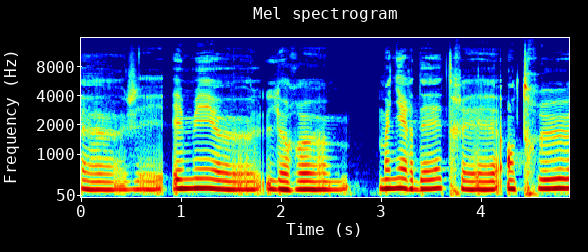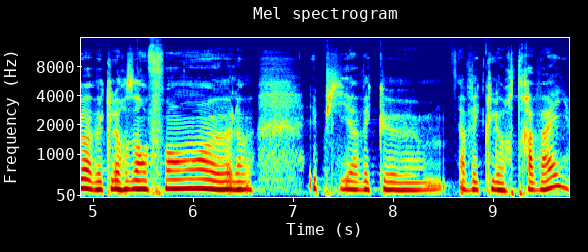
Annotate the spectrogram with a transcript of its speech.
euh, j'ai aimé euh, leur euh, manière d'être entre eux, avec leurs enfants, et puis avec, avec leur travail,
